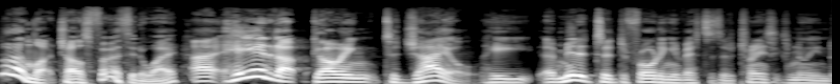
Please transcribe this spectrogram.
not unlike Charles Firth in a way. Uh, he ended up going to jail. He admitted to defrauding investors of $26 million.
